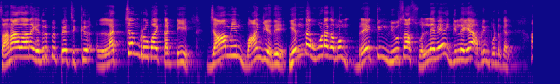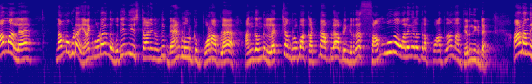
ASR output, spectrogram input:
சனாதான எதிர்ப்பு பேச்சுக்கு லட்சம் ரூபாய் கட்டி ஜாமீன் வாங்கியது எந்த ஊடகமும் பிரேக்கிங் நியூஸா சொல்லவே இல்லையே அப்படின்னு போட்டிருக்காரு. ஆமால நம்ம கூட எனக்கு கூட இந்த உதயநிதி ஸ்டாலின் வந்து பெங்களூருக்கு போனாப்புல அங்கே வந்து லட்சம் ரூபாய் கட்டினாப்புல அப்படிங்கிறத சமூக வலைதளத்தில் பார்த்து தான் நான் தெரிஞ்சுக்கிட்டேன். ஆனால் அந்த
